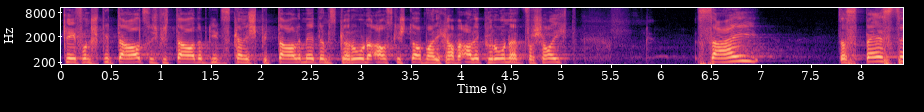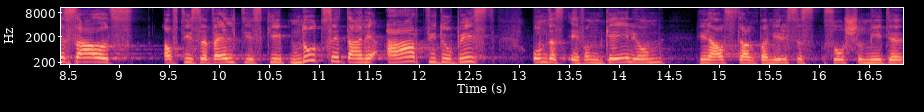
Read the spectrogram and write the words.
gehe von Spital zu Spital, da gibt es keine Spitale mehr, da ist Corona ausgestorben, weil ich habe alle Corona verscheucht. Sei das beste Salz auf dieser Welt, die es gibt. Nutze deine Art, wie du bist, um das Evangelium hinauszutragen. Bei mir ist es Social Media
